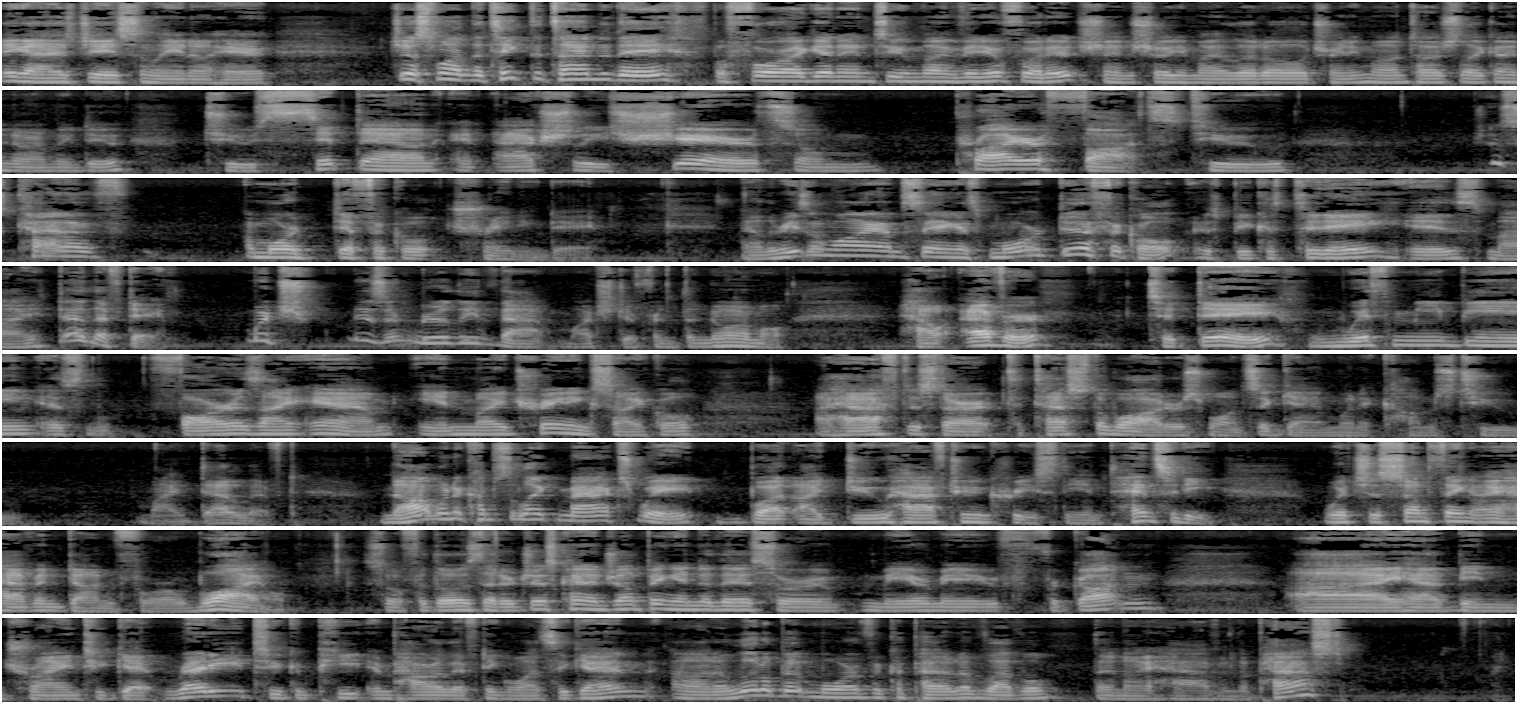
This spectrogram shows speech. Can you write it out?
Hey guys, Jason Leeno here. Just wanted to take the time today before I get into my video footage and show you my little training montage like I normally do to sit down and actually share some prior thoughts to just kind of a more difficult training day. Now the reason why I'm saying it's more difficult is because today is my deadlift day, which isn't really that much different than normal. However, today, with me being as far as I am in my training cycle, I have to start to test the waters once again when it comes to my deadlift. Not when it comes to like max weight, but I do have to increase the intensity, which is something I haven't done for a while. So for those that are just kind of jumping into this or may or may have forgotten, I have been trying to get ready to compete in powerlifting once again on a little bit more of a competitive level than I have in the past.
